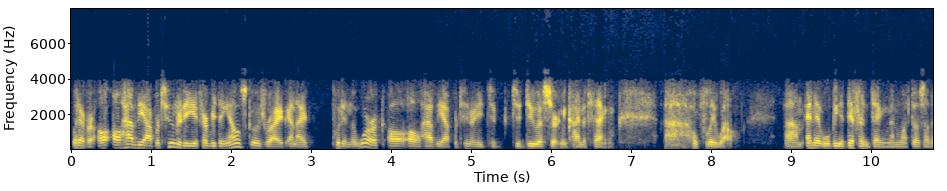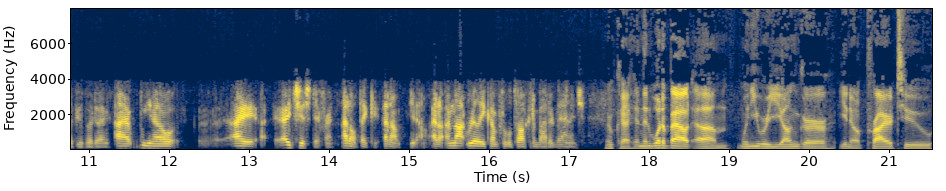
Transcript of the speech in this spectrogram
whatever. I'll, I'll have the opportunity if everything else goes right and I put in the work. I'll, I'll have the opportunity to to do a certain kind of thing, uh, hopefully well, um, and it will be a different thing than what those other people are doing. I, you know, I, I it's just different. I don't think I don't. You know, I I'm not really comfortable talking about advantage. Okay, and then what about um, when you were younger? You know, prior to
